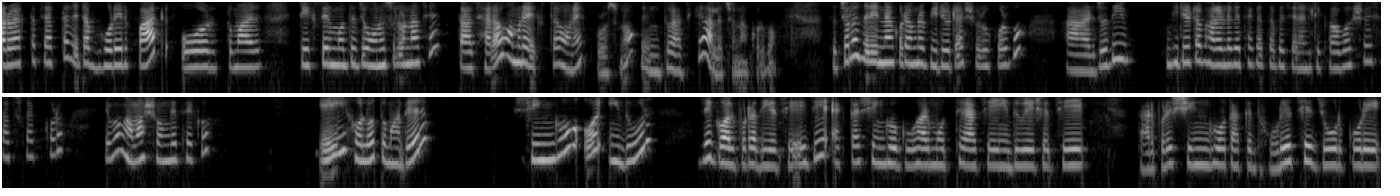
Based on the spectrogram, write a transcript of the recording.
আরও একটা চ্যাপ্টার, যেটা ভোরের পাঠ। ওর তোমার টেক্সের মধ্যে যে অনুশীলন আছে, তাছাড়াও আমরা এক্সট্রা অনেক প্রশ্ন কিন্তু আজকে আলোচনা করব। তো চলো দেরি না করে আমরা ভিডিওটা শুরু করব। আর যদি ভিডিওটা ভালো লেগে থাকে, তবে চ্যানেলটিকে অবশ্যই সাবস্ক্রাইব করো এবং আমার সঙ্গে থেকো। এই হলো তোমাদের সিংহ ও ইঁদুর যে গল্পটা দিয়েছে। এই যে একটা সিংহ গুহার মধ্যে আছে, ইঁদুর এসেছে, তারপরে সিংহ তাকে ধরেছে জোর করে।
